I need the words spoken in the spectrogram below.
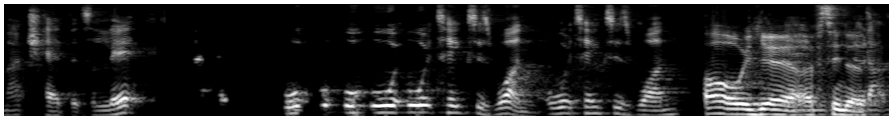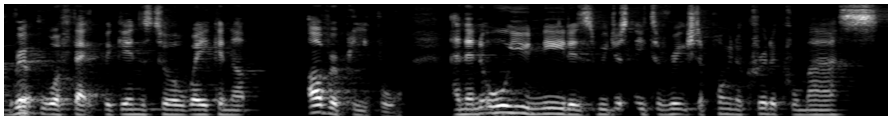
match head that's lit all, all, all, all, it takes is one. All it takes is one. Oh yeah, I've seen that. That ripple yeah. effect begins to awaken up other people, and then all you need is we just need to reach the point of critical mass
